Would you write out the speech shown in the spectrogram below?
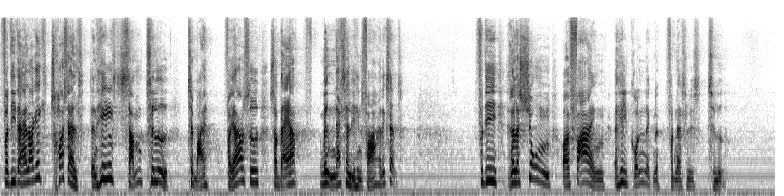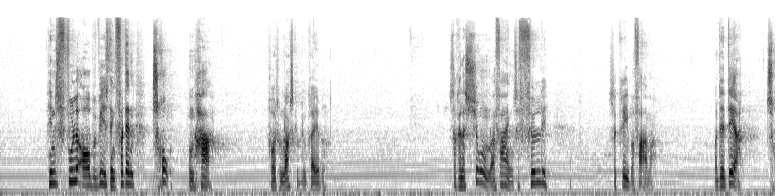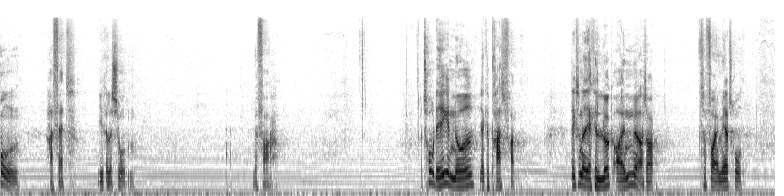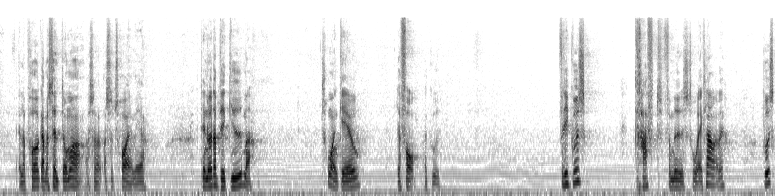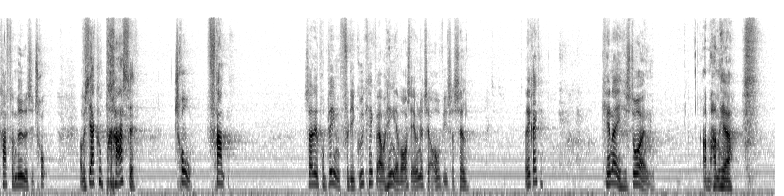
Fordi der er nok ikke trods alt den hele samme tillid til mig fra jeres side, som der er mellem Natalie og hendes far. Er det ikke sandt? Fordi relationen og erfaringen er helt grundlæggende for Natalies tillid. Hendes fulde overbevisning for den tro, hun har på, at hun nok skal blive grebet. Så relationen og erfaringen, selvfølgelig, så griber far mig. Og det er der, troen har fat i relationen med far. Og tro, det er ikke noget, jeg kan presse frem. Det er ikke sådan noget, jeg kan lukke øjnene, og så, så får jeg mere tro. Eller prøve at gøre mig selv dummere, og så, og så tror jeg mere. Det er noget, der bliver givet mig. Tro er en gave, jeg får af Gud. Fordi Guds kraft formidles tro. Er I klar over det? Guds kraft formidles i tro. Og hvis jeg kunne presse tro frem, så er det et problem, fordi Gud kan ikke være afhængig af vores evne til at overbevise os selv. Er det ikke rigtigt? Kender I historien om ham her,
